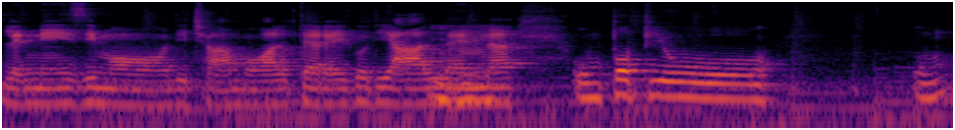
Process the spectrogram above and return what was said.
l'ennesimo diciamo alter ego di Allen mm-hmm. un po' più un,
